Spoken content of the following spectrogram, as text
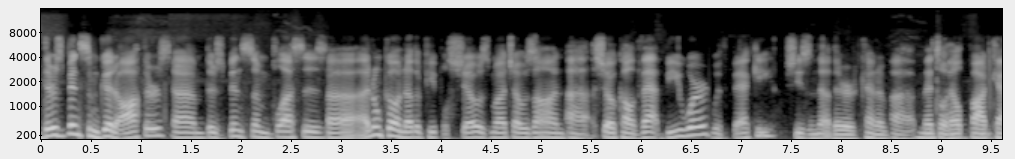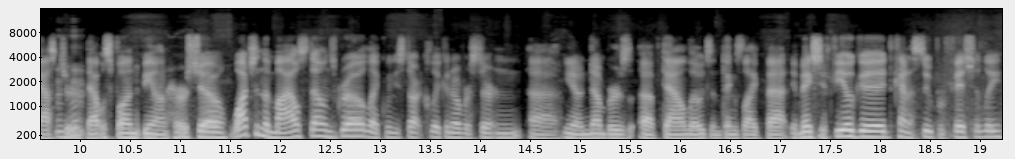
there's been some good authors um, there's been some pluses uh, i don't go on other people's shows much i was on uh, uh, a show called That B Word with Becky. She's another kind of uh, mental health podcaster. That was fun to be on her show. Watching the milestones grow, like when you start clicking over certain, uh, you know, numbers of downloads and things like that, it makes you feel good, kind of superficially.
